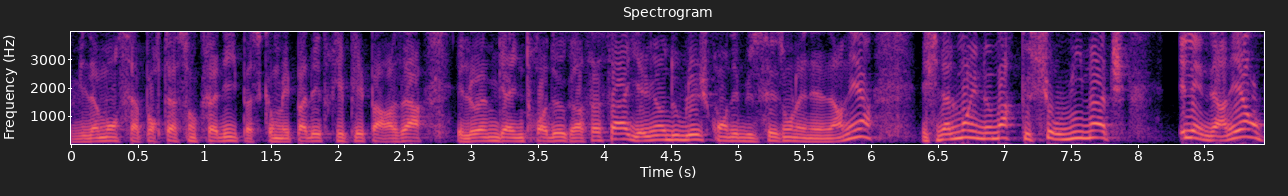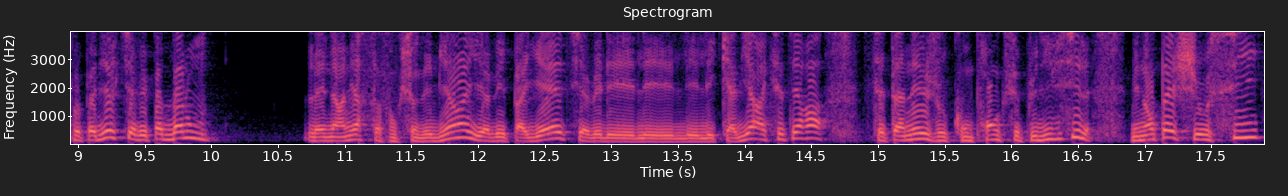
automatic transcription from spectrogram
Évidemment, c'est apporté à son crédit parce qu'on ne met pas des triplés par hasard. Et l'OM gagne 3-2 grâce à ça. Il y a eu un doublé, je crois, en début de saison l'année dernière. Mais finalement, il ne marque que sur 8 matchs. Et l'année dernière, on ne peut pas dire qu'il n'y avait pas de ballon. L'année dernière, ça fonctionnait bien. Il y avait Payet, il y avait les, les, les, les caviars, etc. Cette année, je comprends que c'est plus difficile. Mais n'empêche, c'est aussi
